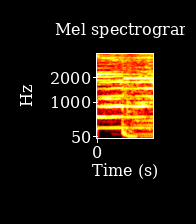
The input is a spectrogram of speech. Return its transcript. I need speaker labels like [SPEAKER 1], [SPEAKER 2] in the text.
[SPEAKER 1] So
